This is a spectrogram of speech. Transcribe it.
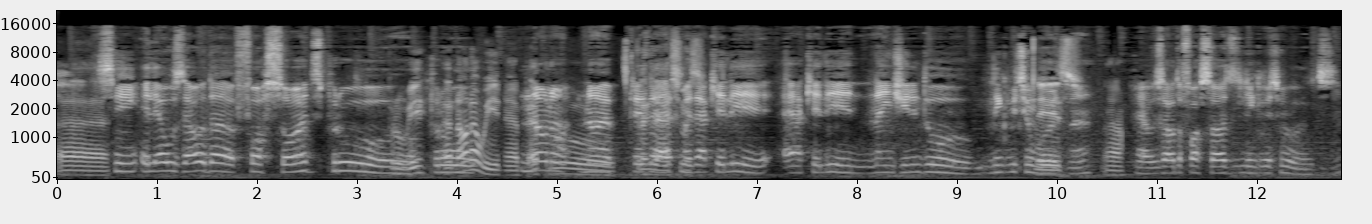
É, Sim, ele é o Zelda Four Swords pro. pro Wii? pro- É, não, não é Wii, né? Não, é não, pro não é 3DS, mas é 3DS. aquele. É aquele na engine do Link Between Worlds, Isso. né? É. É o Zelda Four Swords e Link Between Worlds.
